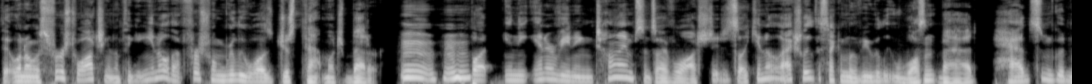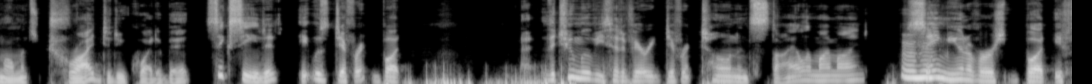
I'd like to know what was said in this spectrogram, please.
that when I was first watching it, I'm thinking, you know, that first one really was just that much better. Mm-hmm. But in the intervening time since I've watched it, it's like, you know, actually the second movie really wasn't bad, had some good moments, tried to do quite a bit, succeeded. It was different, but uh, the two movies had a very different tone and style in my mind. Mm-hmm. Same universe, but if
